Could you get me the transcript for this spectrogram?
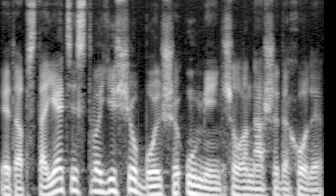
Это обстоятельство еще больше уменьшило наши доходы.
